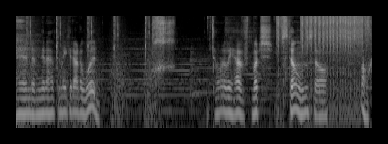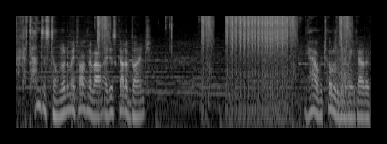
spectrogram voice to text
And I'm going to have to make it out of wood. Don't really have much stone, so... Oh, I got tons of stone. What am I talking about? I just got a bunch. Yeah, we're totally gonna make it out of...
